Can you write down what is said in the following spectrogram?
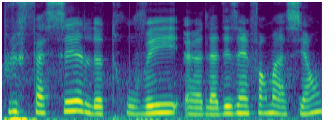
plus facile de trouver euh, de la désinformation.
